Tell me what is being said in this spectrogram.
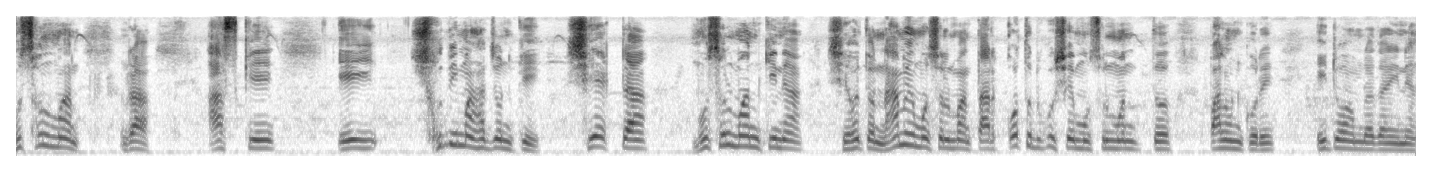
মুসলমানরা আজকে এই সুদি মহাজনকে, সে একটা মুসলমান কিনা, সে হয়তো নামে মুসলমান, তার কতটুকু সে মুসলমান তো পালন করে, এটাও আমরা জানি না,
